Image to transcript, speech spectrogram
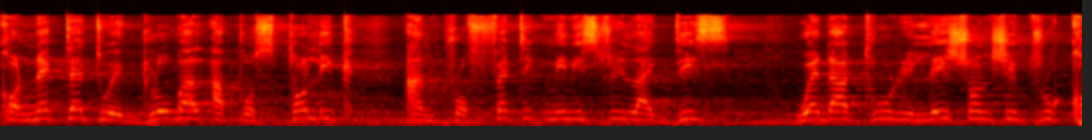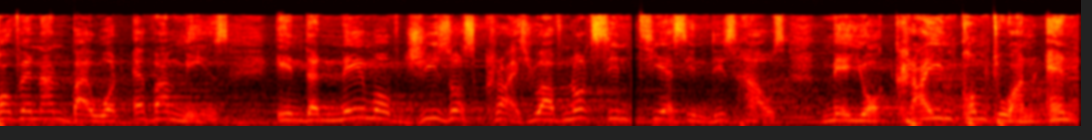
connected to a global apostolic and prophetic ministry like this whether through relationship, through covenant, by whatever means. In the name of Jesus Christ, you have not seen tears in this house. May your crying come to an end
